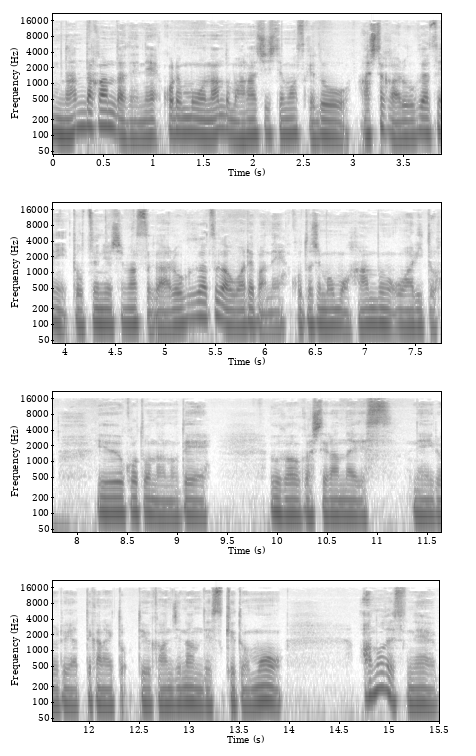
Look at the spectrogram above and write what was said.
なんだかんだでねこれもう何度も話してますけど明日から6月に突入しますが6月が終わればね今年ももう半分終わりということなのでうかうかしてらんないです。ねいろいろやっていかないとっていう感じなんですけどもあのですね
